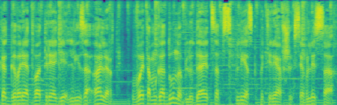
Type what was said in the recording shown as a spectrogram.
Как говорят в отряде Лиза Алерт, в этом году наблюдается всплеск потерявшихся в лесах.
